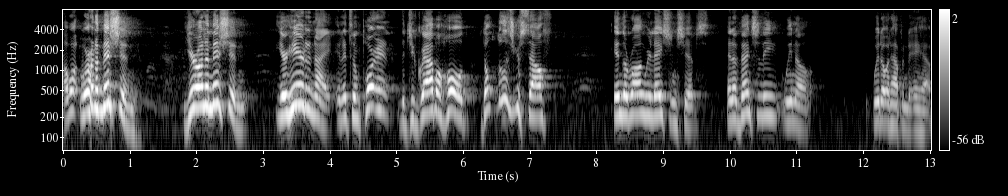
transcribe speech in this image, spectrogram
Want, we're on a mission. You're on a mission. You're here tonight, and it's important that you grab a hold. Don't lose yourself in the wrong relationships. And eventually, we know. We know what happened to Ahab.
